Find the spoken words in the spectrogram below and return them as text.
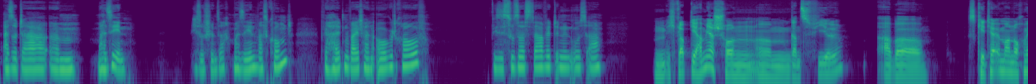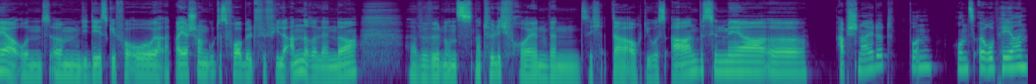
Also da ähm, mal sehen. Wie ich so schön sage, mal sehen, was kommt. Wir halten weiter ein Auge drauf. Wie siehst du das, David, in den USA? Hm, ich glaube, die haben ja schon ähm, ganz viel, aber es geht ja immer noch mehr und ähm, die DSGVO war ja schon ein gutes Vorbild für viele andere Länder. Äh, wir würden uns natürlich freuen, wenn sich da auch die USA ein bisschen mehr äh, abschneidet von uns Europäern.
